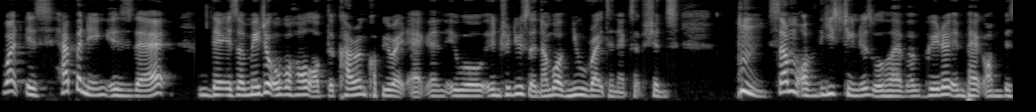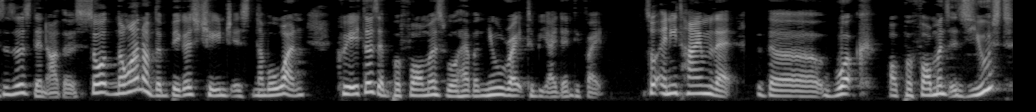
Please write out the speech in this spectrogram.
What is happening is that there is a major overhaul of the current Copyright Act and it will introduce a number of new rights and exceptions. Some of these changes will have a greater impact on businesses than others. So, the one of the biggest change is number one, creators and performers will have a new right to be identified. So, anytime that the work or performance is used,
